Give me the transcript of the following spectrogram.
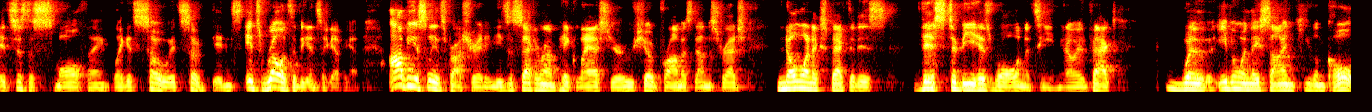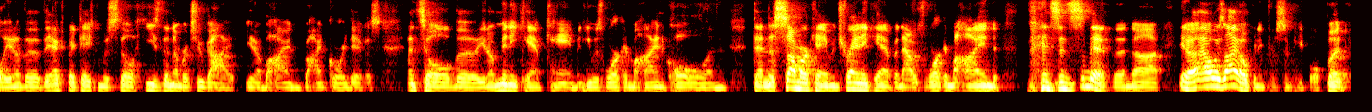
it's just a small thing. Like it's so it's so it's, it's relatively insignificant. Obviously, it's frustrating. He's a second round pick last year who showed promise down the stretch. No one expected his this to be his role in the team. You know, in fact, when even when they signed Keelan Cole, you know, the, the expectation was still he's the number two guy, you know, behind behind Corey Davis until the you know mini camp came and he was working behind Cole, and then the summer came and training camp, and now he's working behind Vyncint Smith, and uh, you know that was eye opening for some people. But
